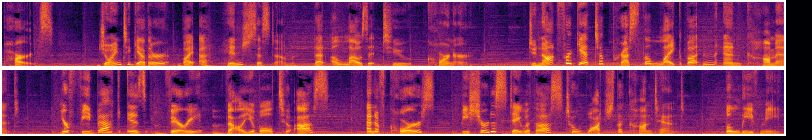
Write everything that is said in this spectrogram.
parts joined together by a hinge system that allows it to corner. Do not forget to press the like button and comment. Your feedback is very valuable to us. And of course, be sure to stay with us to watch the content. Believe me,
